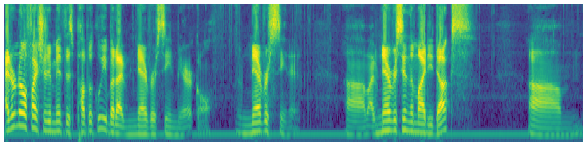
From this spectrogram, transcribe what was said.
I don't know if I should admit this publicly, but I've never seen Miracle. I've never seen it. Um, I've never seen The Mighty Ducks. Um,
